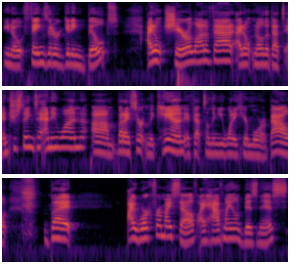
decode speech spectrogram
you know, things that are getting built. I don't share a lot of that. I don't know that that's interesting to anyone, um, but I certainly can if that's something you want to hear more about. But I work for myself, I have my own business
